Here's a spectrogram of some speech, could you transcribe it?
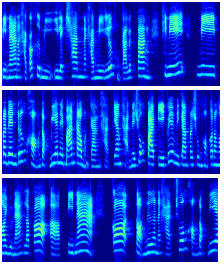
ปีหน้านะคะ ก็คือมี election นะคะ มีเรื่องของการเลือกตั้ง ทีนี้มีประเด็นเรื่องของดอกเบี้ยในบ้านเราเหมือนกันค่ะพี่อันค่ะในช่วงปลายปีก็ยังมีการประชุมของกรงงอยู่นะ แล้วก็เอ่อปีหน้าก็ต่อเนื่องนะคะ ช่วงของดอกเบี้ย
